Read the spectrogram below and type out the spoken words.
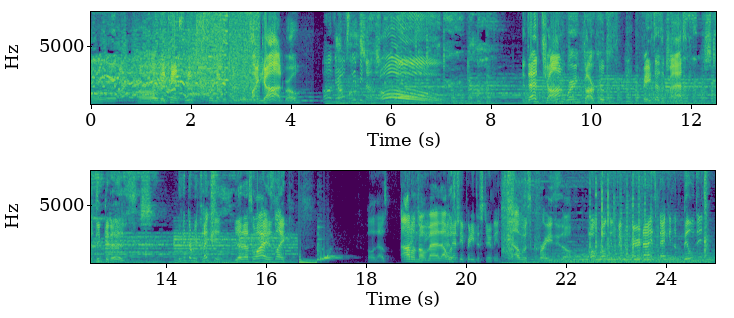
Oh, Oh, oh, they can't sleep, so like they're trying to go. oh to my sleep. god, bro. Oh, they're all sleeping now though. Oh! Is that John wearing Garfield's face as a mask? I think it is. Look at the reflection. Yeah, that's why it's like Oh, that was. I don't know, man. That was- actually pretty disturbing. that was crazy though. Oh, Broken Finger Paradise back in the building.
